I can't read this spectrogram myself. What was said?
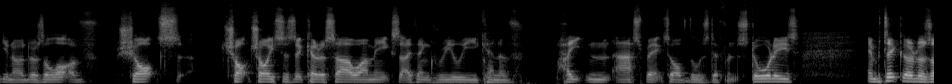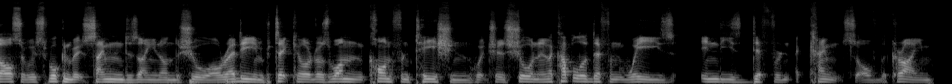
you know, there's a lot of shots, shot choices that Kurosawa makes. I think really kind of heighten aspects of those different stories in particular, there's also we've spoken about sound design on the show already. In particular, there's one confrontation which is shown in a couple of different ways in these different accounts of the crime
